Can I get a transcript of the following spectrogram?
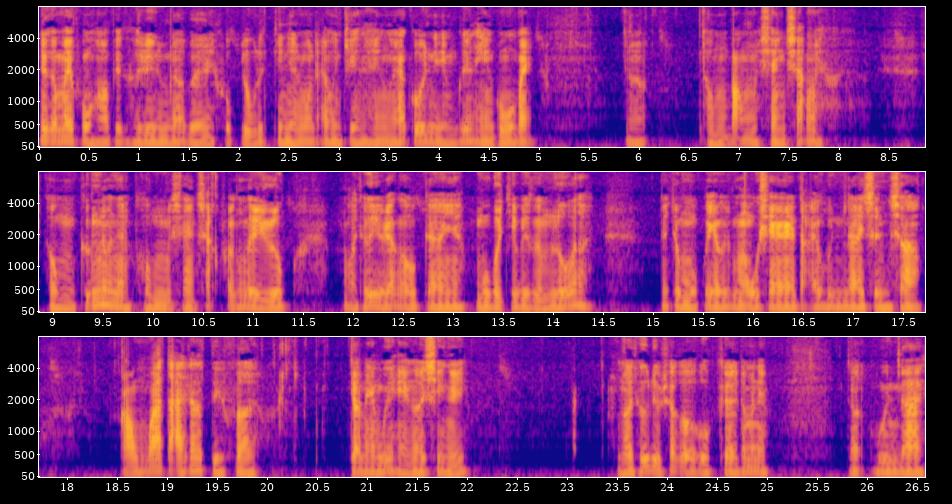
Nếu có máy phù hợp thì hơi riêng nó về phục vụ để kinh doanh vận tải vận chuyển hàng hóa của anh em cái hàng của các bạn. Đó. thùng bọng sàn sắt này. Thùng cứng lắm nha thùng sàn sắt vẫn lì luôn. Mọi thứ đều rất là ok nha, mua về chỉ việc lượm lúa thôi. Nói chung một cái mẫu xe tải Hyundai xịn sò cộng quá tải rất là tuyệt vời. Cho anh em quý hàng ơi suy nghĩ. Mọi thứ đều rất là ok đó anh em. Đó, Hyundai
